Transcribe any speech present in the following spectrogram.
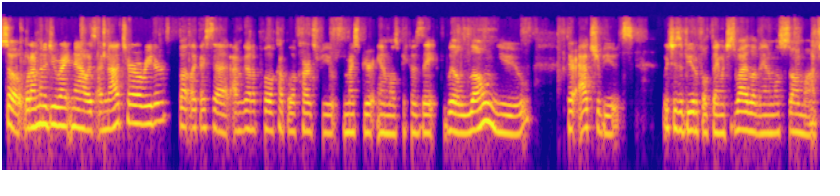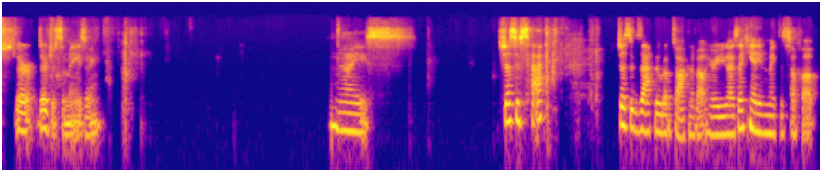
So what I'm going to do right now is I'm not a tarot reader, but like I said, I'm going to pull a couple of cards for you for my spirit animals because they will loan you their attributes which is a beautiful thing, which is why I love animals so much. They're they're just amazing. Nice. Just exactly just exactly what I'm talking about here, you guys. I can't even make this stuff up.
